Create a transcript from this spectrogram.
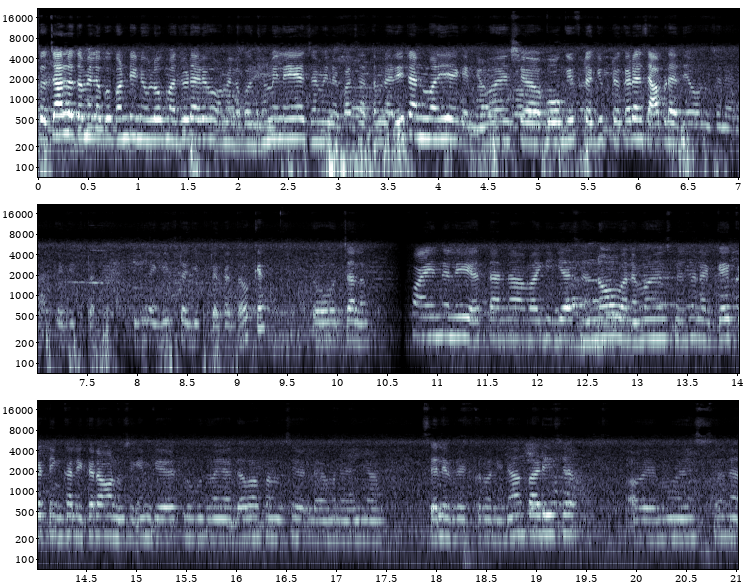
તો ચાલો તમે લોકો કન્ટિન્યુ વ્લોગમાં જોડાઈ રહો. અમે લોકો જમી લઈએ જમીને પાછા તમને રિટર્ન મળીએ કેમ કે મહેશ બહુ ગિફ્ટ ગિફ્ટ કરે છે. આપણે દેવાનું છે ને રાતે ગિફ્ટ એટલે ગિફ્ટ ગિફ્ટ કરતા ઓકે તો ચાલો. ફાઇનલી અત્યારના વાગી ગયા છે નવ અને મહેશને છે ને કેક કટિંગ ખાલી કરાવવાનું છે કેમ કે એટલું બધું અહીંયા દવાખાનું છે એટલે અમને અહીંયા સેલિબ્રેટ કરવાની ના પાડી છે. હવે મહેશ છે ને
